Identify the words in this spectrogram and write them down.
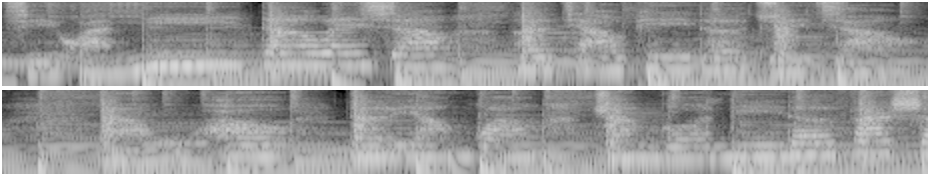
喜欢你的微笑和调皮的嘴角，那午后的阳光穿过你的发梢，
